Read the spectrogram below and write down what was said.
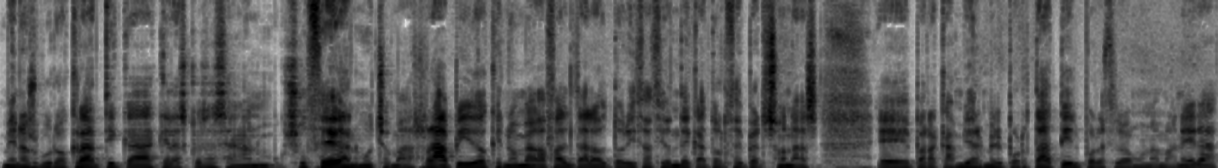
menos burocrática, que las cosas sucedan mucho más rápido, que no me haga falta la autorización de 14 personas eh, para cambiarme el portátil, por decirlo de alguna manera.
